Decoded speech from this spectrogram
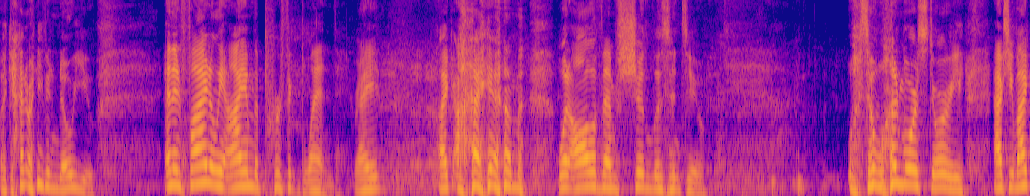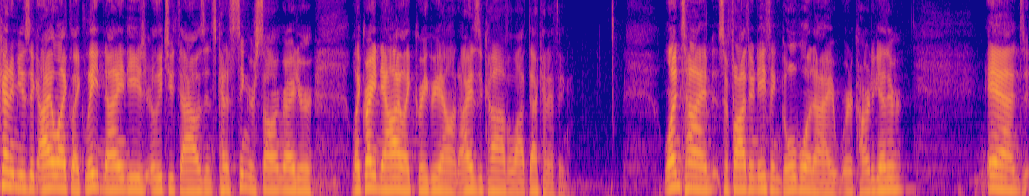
Like, I don't even know you. And then finally, I am the perfect blend, right? like, I am what all of them should listen to. So one more story. Actually, my kind of music, I like like late 90s, early 2000s, kind of singer-songwriter. Like right now, I like Gregory Alan Isakov a lot, that kind of thing. One time, so Father Nathan Goebel and I were in a car together, and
